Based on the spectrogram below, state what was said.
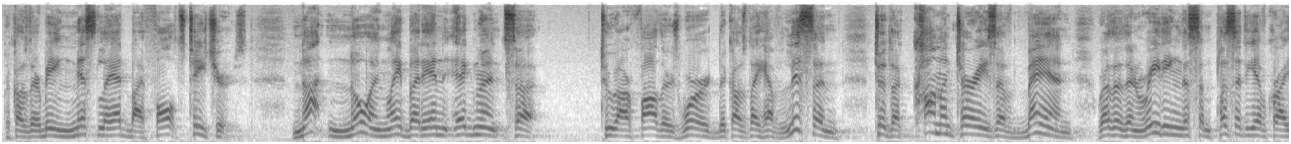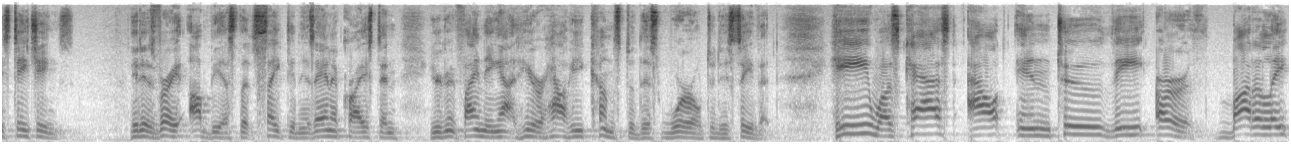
because they're being misled by false teachers, not knowingly but in ignorance uh, to our Father's Word because they have listened to the commentaries of man rather than reading the simplicity of Christ's teachings. It is very obvious that Satan is Antichrist, and you're finding out here how he comes to this world to deceive it. He was cast out into the earth, bodily,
